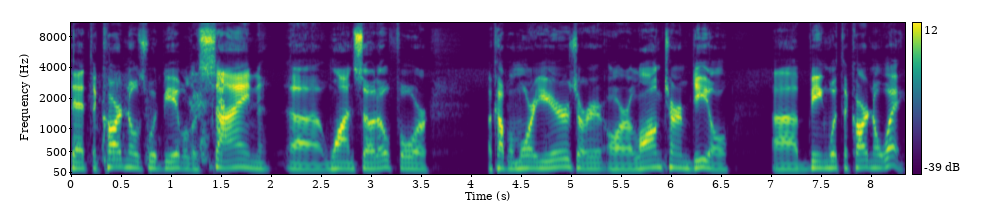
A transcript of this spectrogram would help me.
that the Cardinals would be able to sign uh, Juan Soto for a couple more years or or a long term deal, uh, being with the Cardinal way?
